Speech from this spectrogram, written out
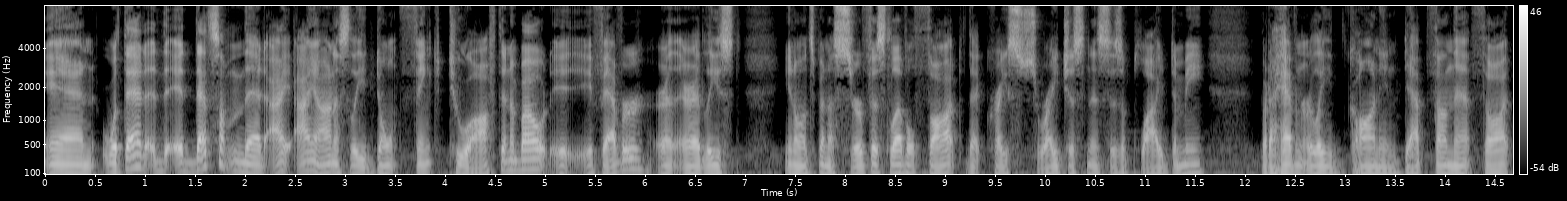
And what that that's something that I, I honestly don't think too often about, if ever, or, or at least you know it's been a surface level thought that Christ's righteousness is applied to me, but I haven't really gone in depth on that thought.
